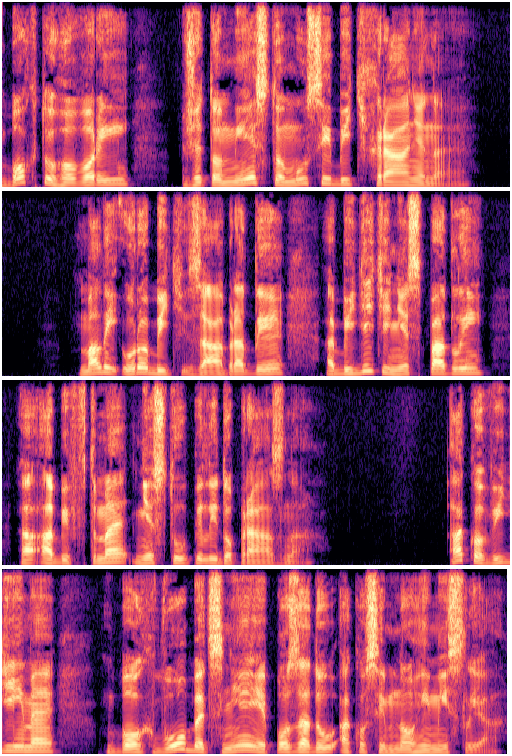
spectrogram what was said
Boh tu hovorí, že to miesto musí byť chránené. Mali urobiť zábradlie, aby deti nespadli a aby v tme nestúpili do prázdna. Ako vidíme, Boh vôbec nie je pozadu, ako si mnohí myslia.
